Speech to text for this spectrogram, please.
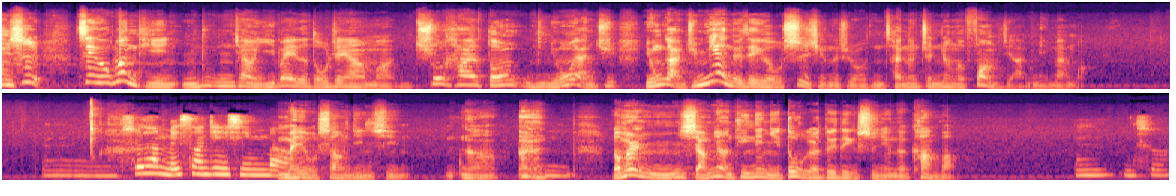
但是这个问题，你不，你想一辈子都这样吗？说开，都你永远去勇敢去面对这个事情的时候，你才能真正的放下，你明白吗？嗯，说他没上进心吧？没有上进心。那嗯老妹儿，你你想不想听听你豆哥对这个事情的看法？嗯，你说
